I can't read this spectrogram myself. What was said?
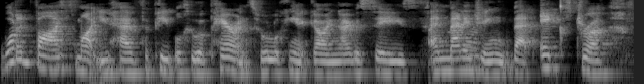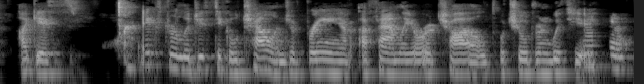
What advice might you have for people who are parents who are looking at going overseas and managing that extra, I guess, extra logistical challenge of bringing a, a family or a child or children with you? Mm-hmm.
